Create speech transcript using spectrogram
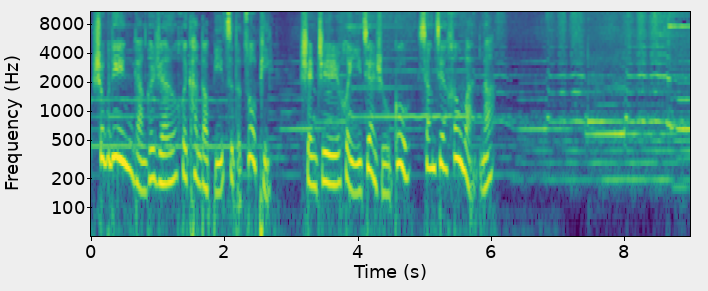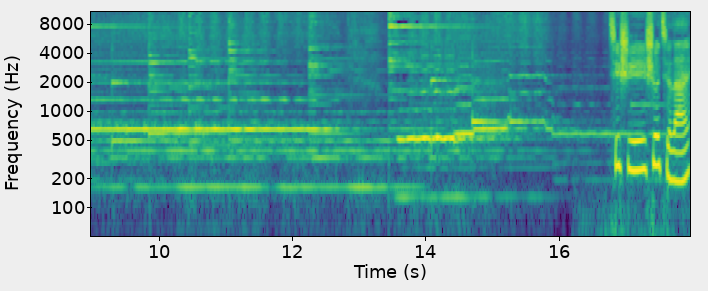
说不定两个人会看到彼此的作品，甚至会一见如故，相见恨晚呢？其实说起来，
